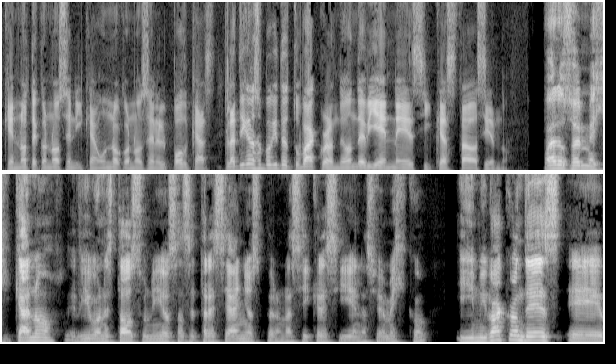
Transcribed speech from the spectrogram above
que, no te conocen y que aún no conocen el podcast, platícanos un poquito de tu background, de dónde vienes y qué has estado haciendo. Bueno, soy mexicano, vivo en Estados Unidos hace 13 años, pero nací y crecí en la Ciudad de México. Y mi background es, eh,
